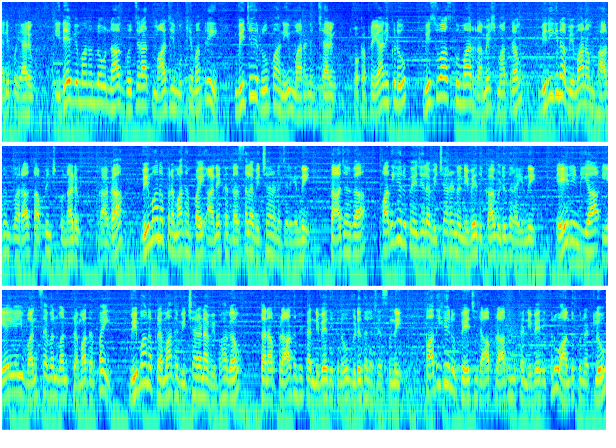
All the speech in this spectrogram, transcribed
చనిపోయారు. ఇదే విమానంలో ఉన్న గుజరాత్ మాజీ ముఖ్యమంత్రి విజయ్ రూపానీ మరణించారు. ఒక ప్రయాణికుడు విశ్వాస్ కుమార్ రమేష్ మాత్రం విరిగిన విమానం భాగం ద్వారా తప్పించుకున్నాడు. కాగా విమాన ప్రమాదంపై అనేక దశల విచారణ జరిగింది. తాజాగా పదిహేను పేజీల విచారణ నివేదిక విడుదలైంది. Air India AI one seven one ప్రమాదంపై విమాన ప్రమాద విచారణ విభాగం తన ప్రాథమిక నివేదికను విడుదల చేసింది. పదిహేను పేజీల ప్రాథమిక నివేదికను అందుకున్నట్లు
